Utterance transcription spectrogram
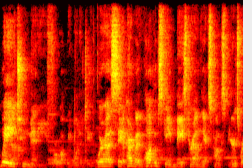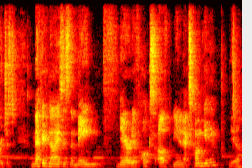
way too many for what we want to do. Whereas, say, a Powered by the Apocalypse game based around the XCOM experience, where it just recognizes the main narrative hooks of being an XCOM game, Yeah.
